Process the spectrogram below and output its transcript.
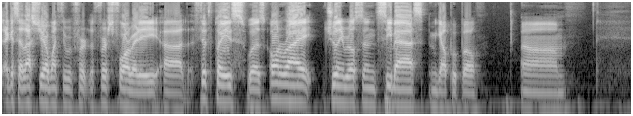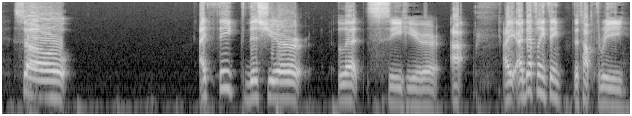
like I said, last year I went through the first four already. Uh, the fifth place was Owen Wright, Julian Wilson, Seabass, Miguel Pupo. Um, so I think this year, let's see here. I, I, I definitely think the top three:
